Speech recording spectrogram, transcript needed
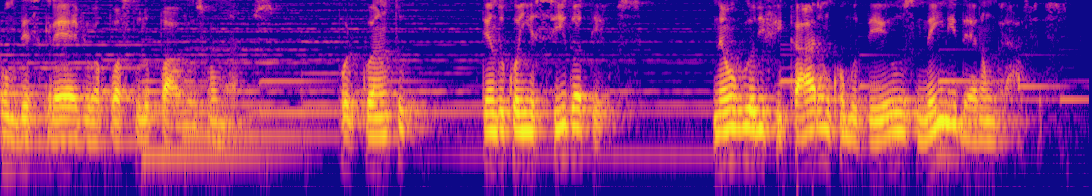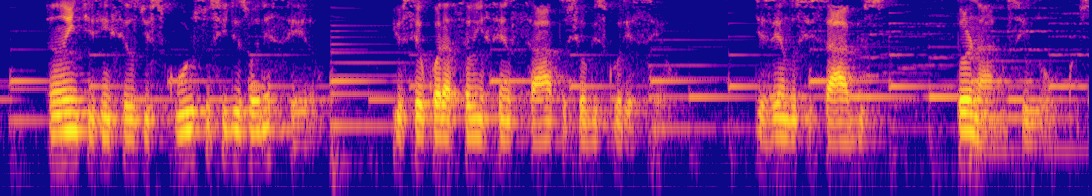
como descreve o apóstolo Paulo aos Romanos. Porquanto, tendo conhecido a Deus, não o glorificaram como Deus nem lhe deram graças. Antes, em seus discursos se desvaneceram, e o seu coração insensato se obscureceu. Dizendo-se sábios, tornaram-se loucos.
